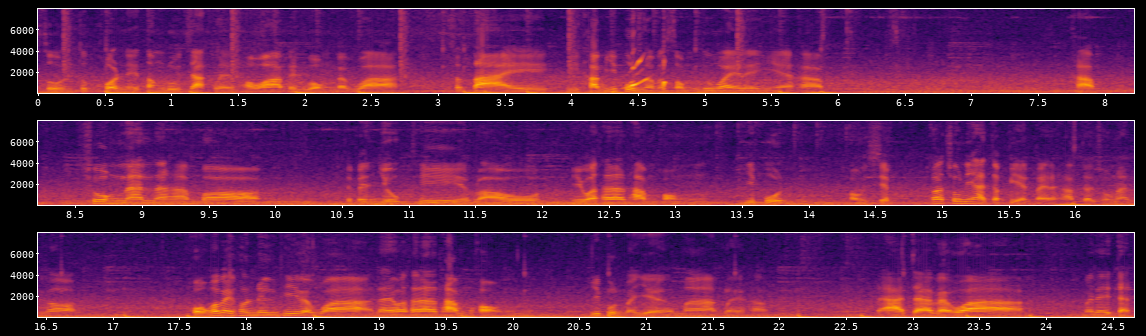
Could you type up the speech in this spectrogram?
90 ทุกคนนี่ต้องรู้จักเลย เพราะว่าเป็นวงแบบว่าสไตล์มีคำญี่ปุ่นมาผสมด้วยอะไรอย่างเงี้ยครับครับ ช่วงนั้นนะครับก็จะเป็นยุคที่เรามีวัฒนธรรมของญี่ปุ่นของเชฟ ก็ช่วงนี้อาจจะเปลี่ยนไปนะครับ แต่ช่วงนั้นก็ผมก็เป็นคนหนึ่งที่แบบว่าได้วัฒนธรรมของญี่ปุ่นมาเยอะมากเลยครับ แต่อาจจะแบบว่าไม่ได้จัด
